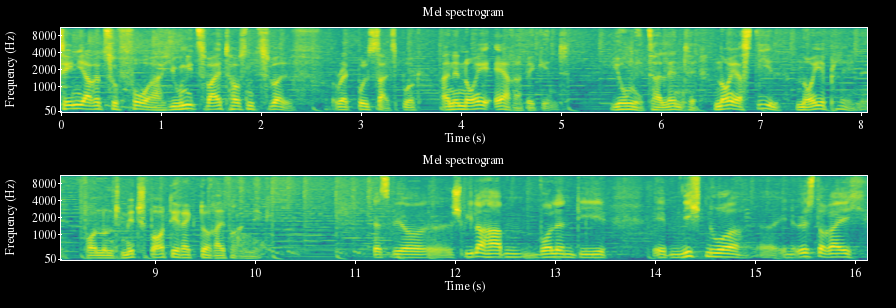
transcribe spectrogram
Zehn Jahre zuvor, Juni 2012, Red Bull Salzburg, eine neue Ära beginnt. Junge Talente, neuer Stil, neue Pläne. Von und mit Sportdirektor Ralf Rangnick. Dass wir äh, Spieler haben wollen, die eben nicht nur äh, in Österreich,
